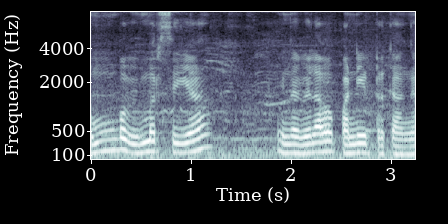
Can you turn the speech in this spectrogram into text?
ரொம்ப விமர்சையாக இந்த விழாவை பண்ணிகிட்ருக்காங்க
